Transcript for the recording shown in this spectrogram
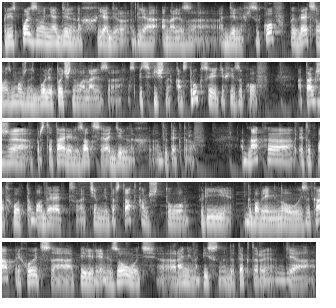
При использовании отдельных ядер для анализа отдельных языков появляется возможность более точного анализа специфичных конструкций этих языков, а также простота реализации отдельных детекторов. Однако этот подход обладает тем недостатком, что при добавлении нового языка приходится перереализовывать ранее написанные детекторы для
